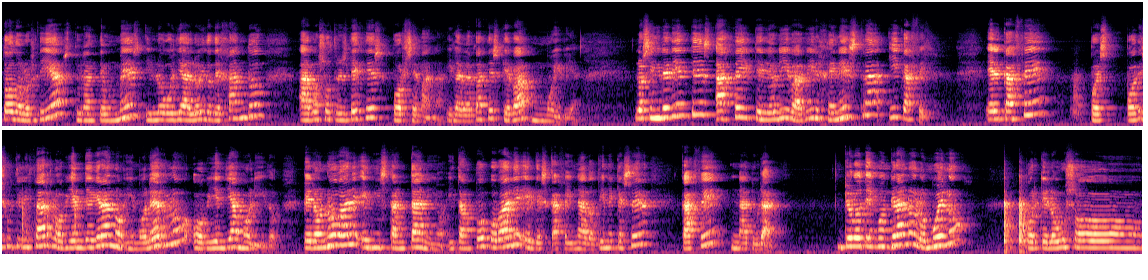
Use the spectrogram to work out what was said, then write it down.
todos los días durante un mes y luego ya lo he ido dejando a dos o tres veces por semana y la verdad es que va muy bien. Los ingredientes, aceite de oliva virgen extra y café. El café pues podéis utilizarlo bien de grano y molerlo o bien ya molido. Pero no vale el instantáneo y tampoco vale el descafeinado. Tiene que ser café natural. Yo lo tengo en grano, lo muelo porque lo uso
